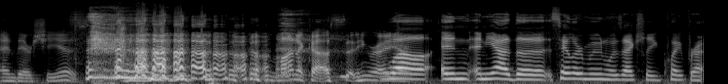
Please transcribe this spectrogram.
Yeah. And there she is. Monica sitting right well, and and yeah, the Sailor Moon was actually quite bra-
